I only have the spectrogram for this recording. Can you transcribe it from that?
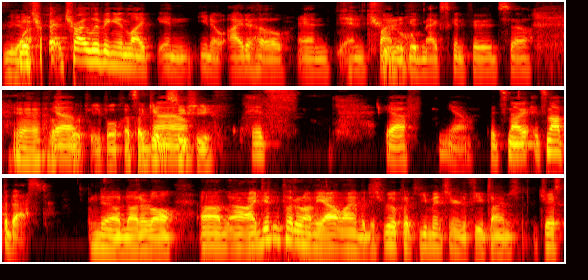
yeah. Well, try try living in like in you know Idaho and and True. finding good Mexican food. So yeah, yeah. poor people. That's like getting uh, sushi. It's yeah, yeah. It's not it's not the best. No, not at all. Um, I didn't put it on the outline, but just real quick, you mentioned it a few times. Just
